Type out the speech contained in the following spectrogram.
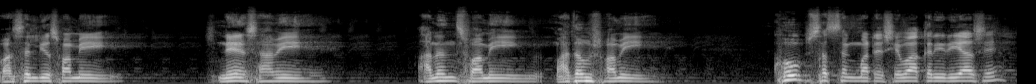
વાસલ્ય સ્વામી, સ્નેહ સ્વામી, આનંદ સ્વામી, માધવ સ્વામી ખૂબ સત્સંગ માટે સેવા કરી રહ્યા છે.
